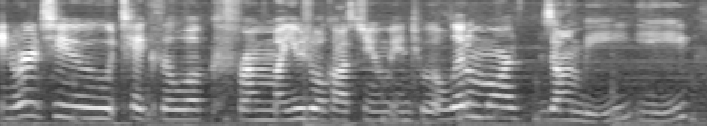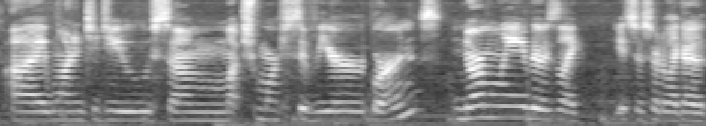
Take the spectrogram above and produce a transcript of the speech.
In order to take the look from my usual costume into a little more zombie-y, I wanted to do some much more severe burns. Normally there's like it's just sort of like a,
